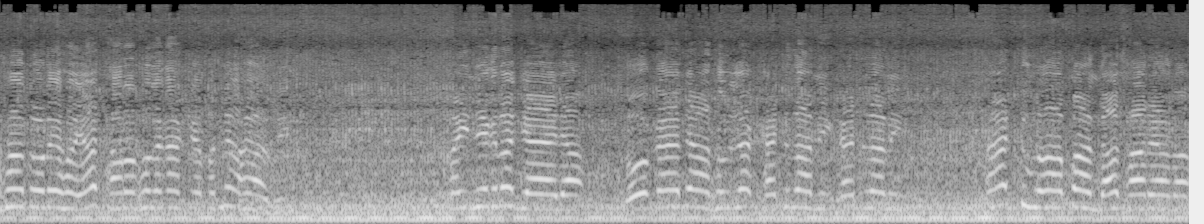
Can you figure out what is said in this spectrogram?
1800 ਤੋੜੇ ਹੋਇਆ 1800 ਦੇ ਕਰਕੇ ਬੰਨਿਆ ਹੋਇਆ ਸੀ। ਇੰਨੇ ਕਦਾ ਜਾਇਜ਼ ਆ। ਲੋਕ ਕਹਿੰਦੇ ਆਸੂ ਜਿਹਾ ਖੱਟਦਾ ਨਹੀਂ ਖੱਟਦਾ ਨਹੀਂ ਆ ਟੂਆ ਭਾਂਦਾ ਸਾਰਿਆਂ ਦਾ।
